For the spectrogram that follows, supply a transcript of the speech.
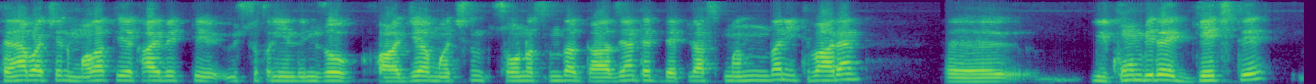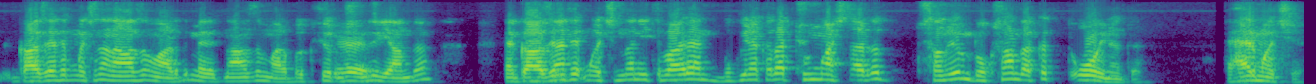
Fenerbahçe'nin Malatya'ya kaybettiği 3-0 yendiğimiz o facia maçın sonrasında Gaziantep deplasmanından itibaren e, ilk 11'e geçti. Gaziantep maçında Nazım vardı. Evet Nazım var. Bakıyorum evet. şimdi yandan. Yani Gaziantep maçından itibaren bugüne kadar tüm maçlarda sanıyorum 90 dakika oynadı. Her maçı.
